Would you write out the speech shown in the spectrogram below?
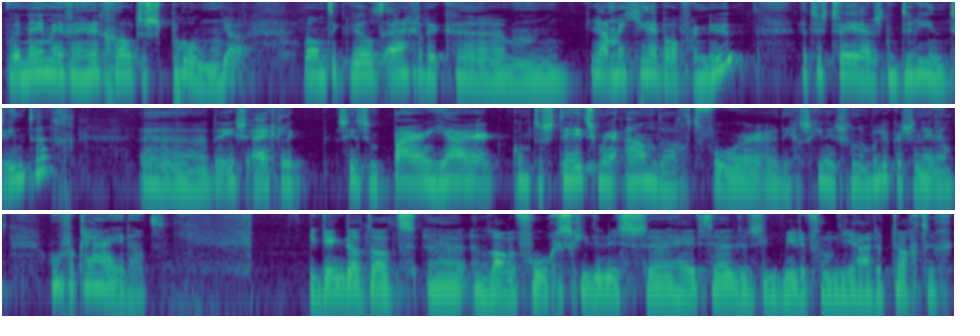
we, nemen even een hele grote sprong. Ja. Want ik wil het eigenlijk um, ja, met je hebben over nu. Het is 2023. Uh, er is eigenlijk sinds een paar jaar komt er steeds meer aandacht voor uh, die geschiedenis van de Molukkers in Nederland. Hoe verklaar je dat? Ik denk dat dat uh, een lange voorgeschiedenis uh, heeft. Hè. Dus in het midden van de jaren tachtig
